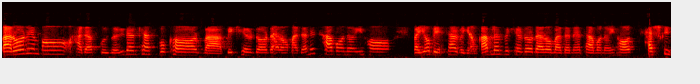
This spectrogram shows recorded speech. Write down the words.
قرار ما هدف گذاری در کسب و کار و به کردار در آمدن توانایی ها و یا بهتر بگم قبل از به کردار در آمدن توانایی ها تشخیص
